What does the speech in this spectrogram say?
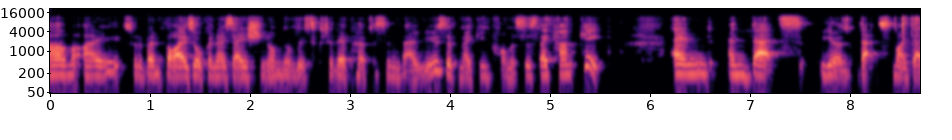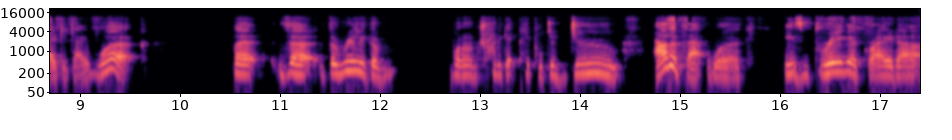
Um, I sort of advise organisation on the risk to their purpose and values of making promises they can't keep, and and that's you know that's my day to day work. But the the really the what I'm trying to get people to do out of that work is bring a greater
